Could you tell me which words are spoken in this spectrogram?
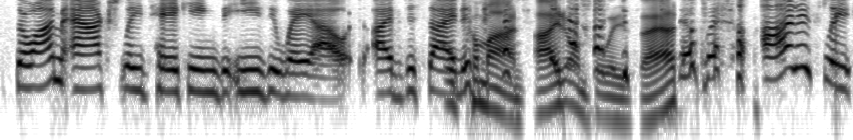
So I'm actually taking the easy way out. I've oh, decided. Oh, come on. I don't believe that. no, but honestly,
